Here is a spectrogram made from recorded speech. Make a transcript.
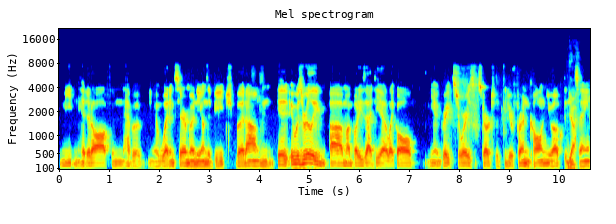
meet and hit it off and have a you know wedding ceremony on the beach. But um, it, it was really uh, my buddy's idea. Like all you know, great stories. It starts with your friend calling you up and yeah. saying,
